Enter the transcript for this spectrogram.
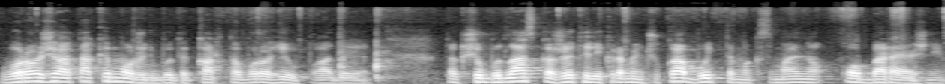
Ворожі атаки можуть бути, карта ворогів падає. Так що, будь ласка, жителі Кременчука, будьте максимально обережні.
